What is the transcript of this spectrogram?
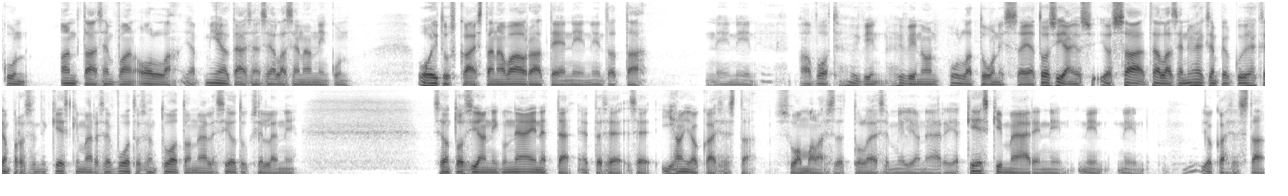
kun antaa sen vaan olla ja mieltää sen sellaisena niin kuin ohituskaistana vauraateen, niin, niin, tota, niin, niin avot hyvin, hyvin on pullatuunissa. Ja tosiaan, jos, jos saa tällaisen 9,9 prosentin keskimääräisen vuotuisen tuoton näille sijoituksille, niin se on tosiaan niin kuin näin, että, että se, se ihan jokaisesta suomalaisesta tulee se miljonääri ja keskimäärin niin, niin, niin jokaisesta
